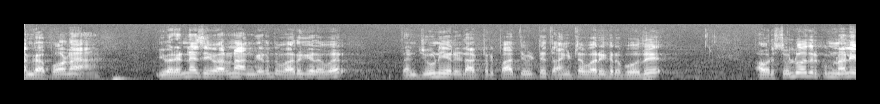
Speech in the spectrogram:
அங்கே போனால் இவர் என்ன செய்வார்னா அங்கேருந்து வருகிறவர் தன் ஜூனியர் டாக்டரை பார்த்துவிட்டு தங்கிட்ட வருகிற போது அவர் சொல்வதற்கு முன்னாலே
